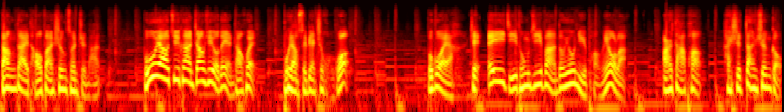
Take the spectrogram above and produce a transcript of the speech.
当代逃犯生存指南：不要去看张学友的演唱会，不要随便吃火锅。不过呀，这 A 级通缉犯都有女朋友了，而大胖还是单身狗，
